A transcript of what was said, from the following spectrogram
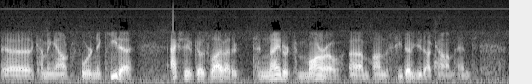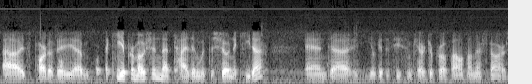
uh, coming out for Nikita actually, it goes live either tonight or tomorrow um, on the CW.com, and uh, it's part of a, um, a Kia promotion that ties in with the show Nikita, and uh, you'll get to see some character profiles on their stars.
